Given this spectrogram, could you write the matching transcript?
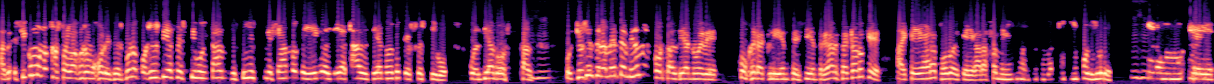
a ver, sí como en otros trabajos a lo mejor dices, bueno, pues es día festivo y tal, estoy deseando que llegue el día tal, el día 9 que es festivo, o el día 2 tal. Ujú. Pues yo sinceramente a mí no me importa el día 9 coger a clientes y entregar. Está claro que hay que llegar a todo, hay que llegar a familia, hay que tener tu tiempo libre. Ujú. Pero eh,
